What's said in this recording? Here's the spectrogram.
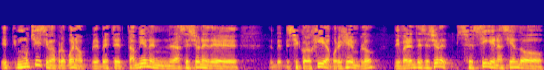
y muchísimas, pero bueno, este, también en las sesiones de, de psicología, por ejemplo, diferentes sesiones se siguen haciendo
